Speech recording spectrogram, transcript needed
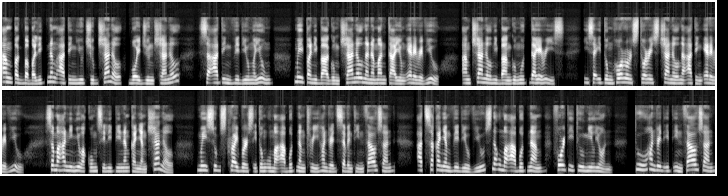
ang pagbabalik ng ating YouTube channel, Boy June Channel. Sa ating video ngayong, may panibagong channel na naman tayong ere-review. Ang channel ni Bangungut Diaries, isa itong horror stories channel na ating ere-review. Samahan ninyo akong silipin ang kanyang channel. May subscribers itong umaabot ng 317,000, at sa kanyang video views na umaabot ng 42 million. 218,152,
